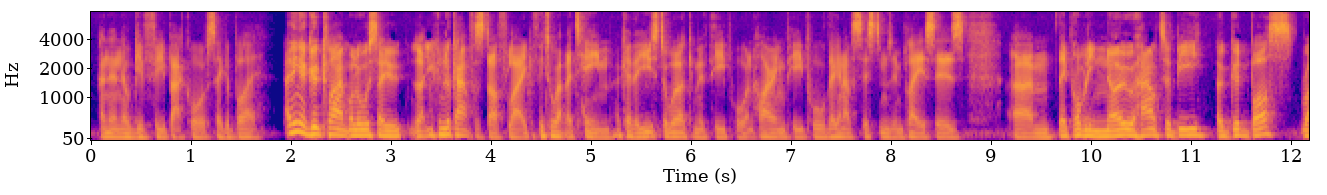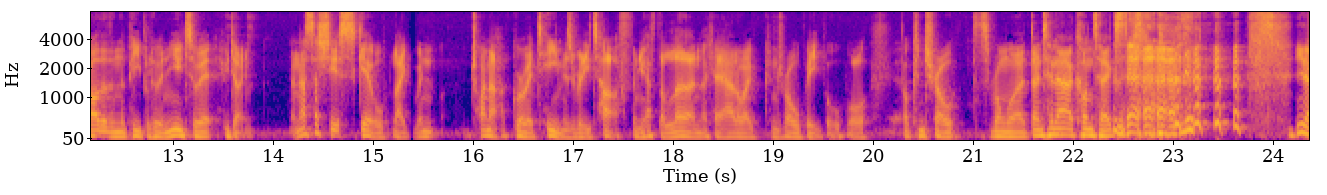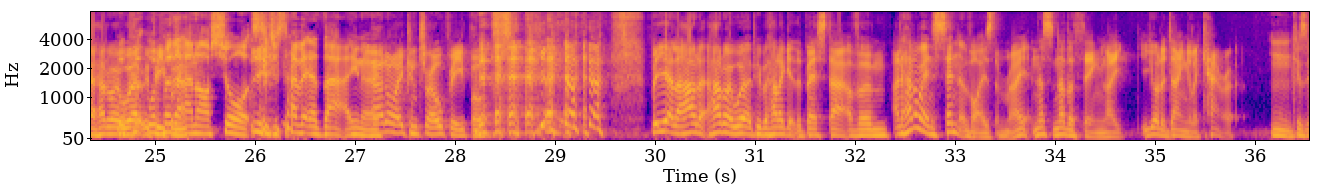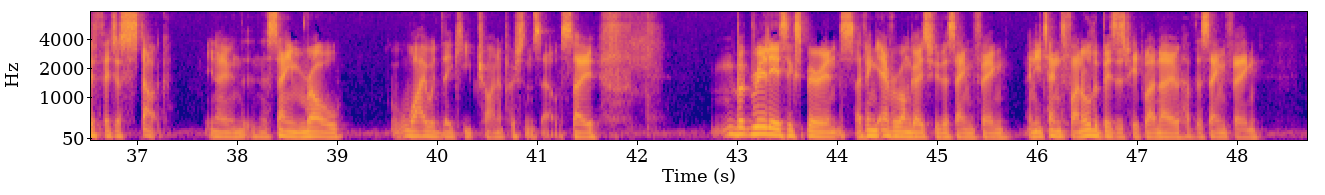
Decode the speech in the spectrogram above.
And then they'll give feedback or say goodbye. I think a good client will also, like, you can look out for stuff like if they talk about their team, okay, they're used to working with people and hiring people, they're going to have systems in places. Um, they probably know how to be a good boss rather than the people who are new to it who don't. And that's actually a skill. Like, when trying to grow a team is really tough and you have to learn okay how do i control people or not control that's the wrong word don't take that out of context you know how do i We'll, work put, with we'll people put that in our shorts. just have it as that, you know? how do I control people? but yeah, like how do, how do I work with people? How do I get the best out of them? And how do I incentivize them, right? And that's another thing. Like you got to dangle a carrot hmm. because if they're just stuck, you know, in the, in the same role, why would they keep trying to push themselves? So, but really, it's experience. I think everyone goes through the same thing, and you tend to find all the business people I know have the same thing.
